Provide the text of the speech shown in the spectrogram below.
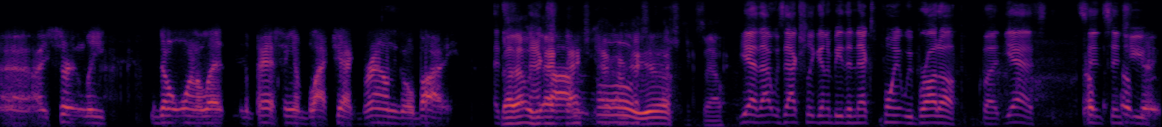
uh, I certainly don't want to let the passing of Blackjack Brown go by. No, that was Act- um, actually oh, yeah. question, Sal. yeah, that was actually going to be the next point we brought up. But yes, since since you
